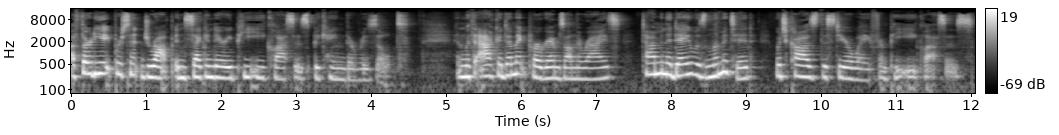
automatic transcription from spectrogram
a 38% drop in secondary PE classes became the result. And with academic programs on the rise, time in the day was limited, which caused the steer away from PE classes.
